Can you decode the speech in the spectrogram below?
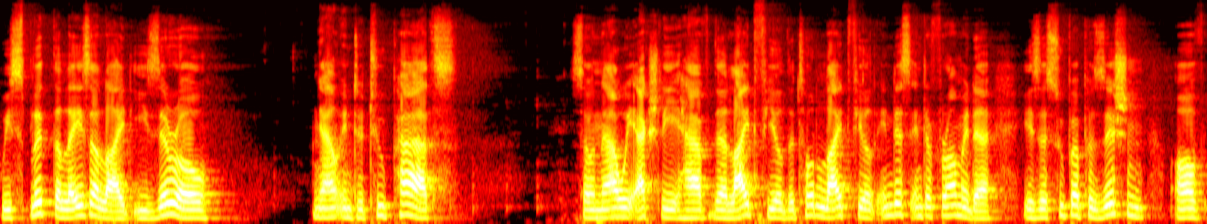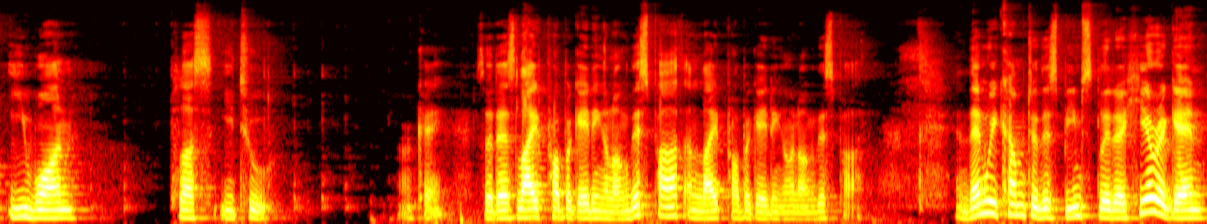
we split the laser light E0 now into two paths. So now we actually have the light field, the total light field in this interferometer is a superposition of E1 plus E2. Okay, so there's light propagating along this path and light propagating along this path. And then we come to this beam splitter here again,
